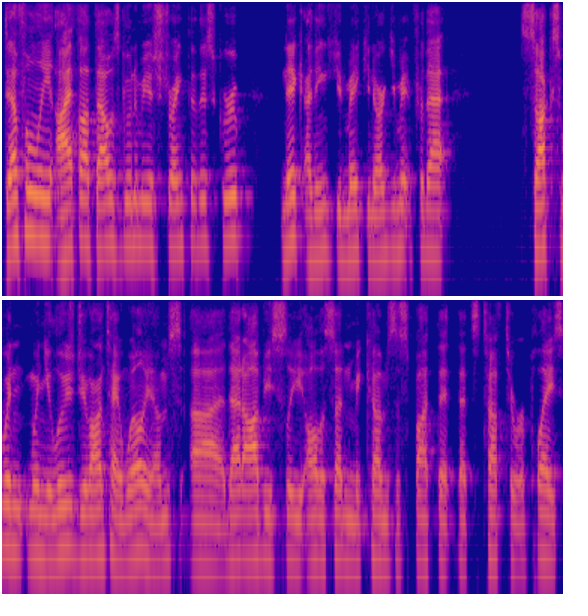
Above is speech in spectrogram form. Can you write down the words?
definitely, I thought that was going to be a strength of this group. Nick, I think you could make an argument for that. Sucks when when you lose Javonte Williams. Uh, that obviously all of a sudden becomes the spot that that's tough to replace.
